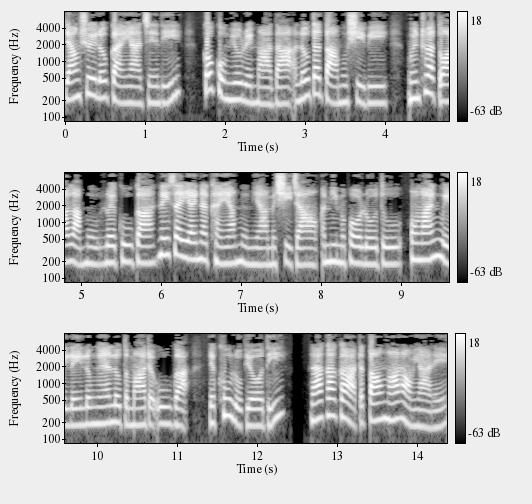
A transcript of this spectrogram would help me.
ပြောင်းရွှေ့လုပ်ကင်ရခြင်းသည်ကုတ်ကုံမျိုးတွေမှာသာအလုသက်တာမှုရှိပြီးဝင်ထွက်သွားလာမှုလွယ်ကူကနှိမ့်ဆက်ရိုက်နှက်ခံရမှုများမရှိကြောင်းအမည်မဖော်လိုသူအွန်လိုင်းငွေလိမ်လုပ်ငန်းလုပ်သမားတဦးကယခုလိုပြောသည်လာကက15000ရတယ်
